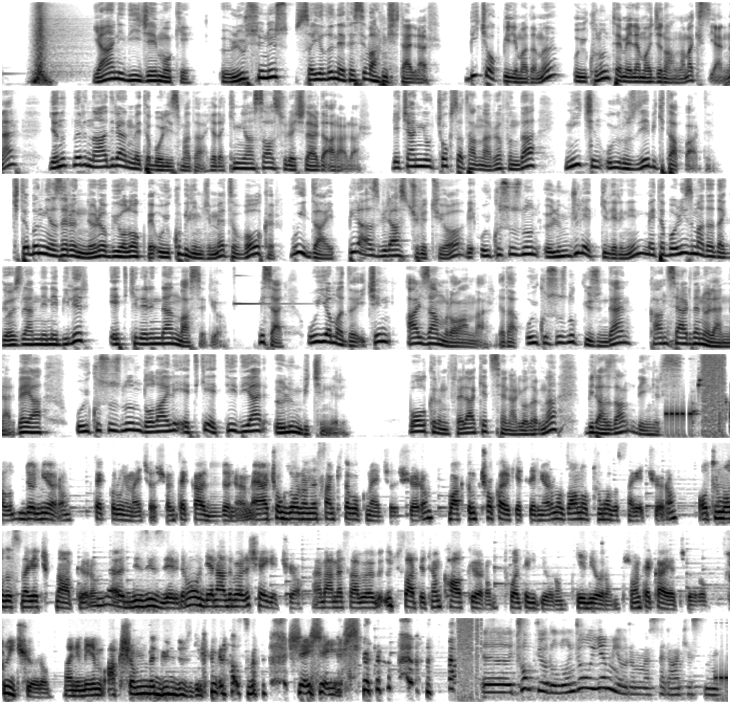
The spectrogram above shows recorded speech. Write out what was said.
Yani diyeceğim o ki ölürsünüz sayılı nefesi varmış derler. Birçok bilim adamı uykunun temel amacını anlamak isteyenler yanıtları nadiren metabolizmada ya da kimyasal süreçlerde ararlar. Geçen yıl çok satanlar rafında Niçin Uyuruz diye bir kitap vardı. Kitabın yazarı nörobiyolog ve uyku bilimci Matthew Walker bu iddiayı biraz biraz çürütüyor ve uykusuzluğun ölümcül etkilerinin metabolizmada da gözlemlenebilir etkilerinden bahsediyor. Misal uyuyamadığı için Alzheimer olanlar ya da uykusuzluk yüzünden kanserden ölenler veya uykusuzluğun dolaylı etki ettiği diğer ölüm biçimleri. Walker'ın felaket senaryolarına birazdan değiniriz. Kalıp dönüyorum. tekrar uyumaya çalışıyorum. Tekrar dönüyorum. Eğer çok zorlanırsam kitap okumaya çalışıyorum. Baktım çok hareketleniyorum. O zaman oturma odasına geçiyorum. Oturma odasına geçip ne yapıyorum? Evet dizi izleyebilirim ama genelde böyle şey geçiyor. Yani ben mesela böyle 3 saat yatıyorum kalkıyorum. Tuvalete gidiyorum. Geliyorum. Sonra tekrar yatıyorum. Su içiyorum. Hani benim akşamım da gündüz gibi biraz böyle şey şey yaşıyorum. Ee, çok yorulunca uyuyamıyorum mesela kesinlikle.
